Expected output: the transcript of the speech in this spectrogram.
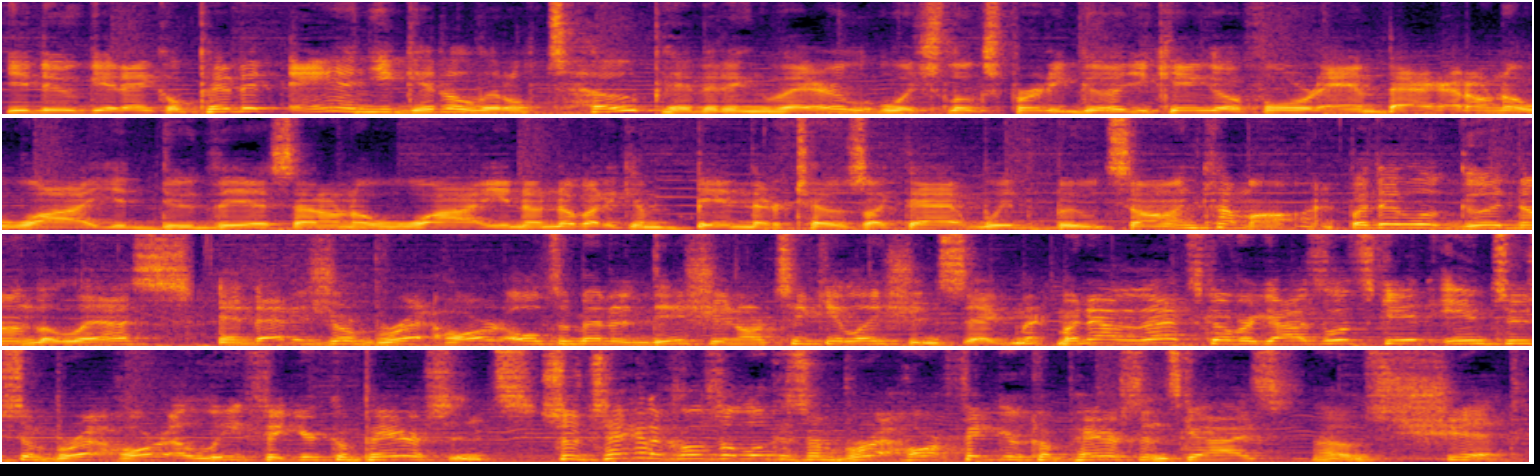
You do get ankle pivot, and you get a little toe pivoting there, which looks pretty good. You can go forward and back. I don't know why you do this. I don't know why. You know, nobody can bend their toes like that with boots on. Come on. But they look good nonetheless. And that is your Bret Hart Ultimate Edition articulation segment. But now that that's covered, guys, let's get into some Bret Hart Elite figure comparisons. So taking a closer look at some Bret Hart figure comparisons, guys. Oh, shit.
